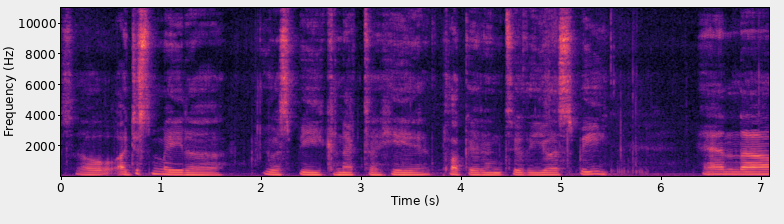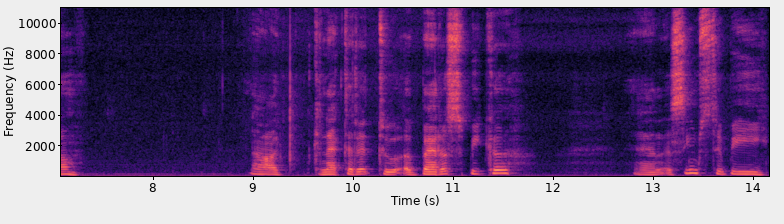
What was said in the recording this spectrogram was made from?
So I just made a USB connector here, plug it into the USB, and uh, now I connected it to a better speaker and it seems to be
